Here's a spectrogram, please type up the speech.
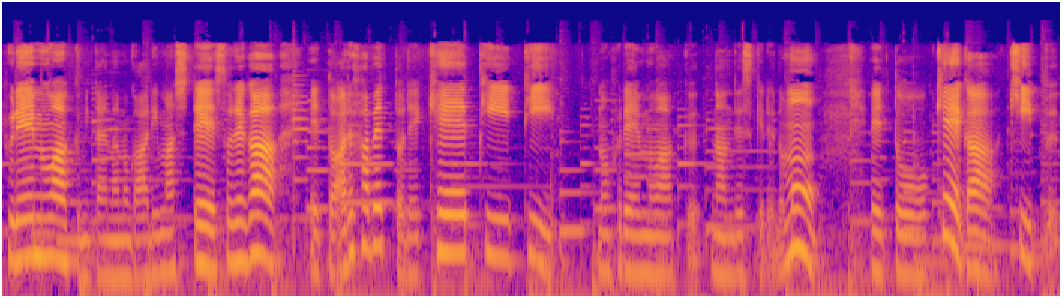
フレームワークみたいなのがありましてそれが、えっと、アルファベットで KPT のフレームワークなんですけれども、えっと、K がキープ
